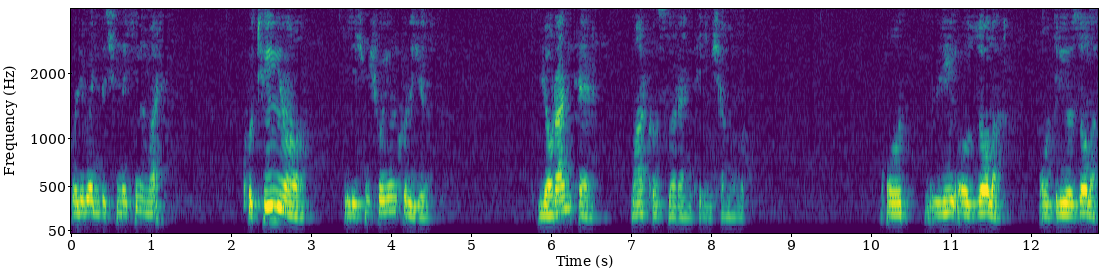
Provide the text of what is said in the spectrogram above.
Kolibali dışında kim var? Coutinho. Gelişmiş oyun kurucu. Lorente. Marcos Lorente'ymiş ama bu. Odriozola. Odriozola.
